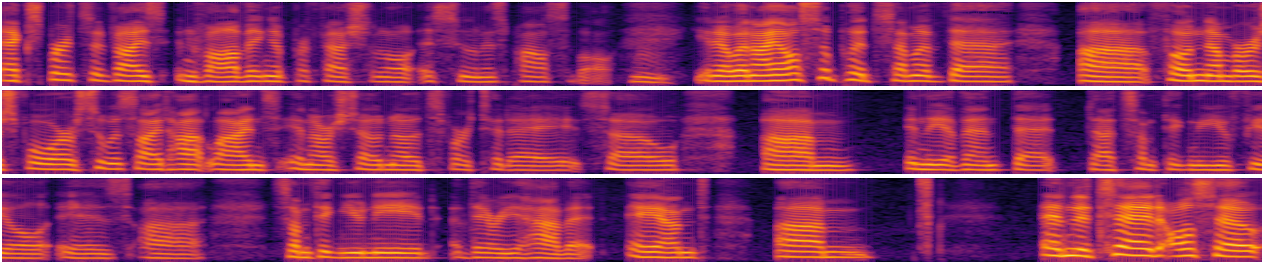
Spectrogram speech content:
Experts advise involving a professional as soon as possible. You know, and I also put some of the uh, phone numbers for suicide hotlines in our show notes for today. So, um, in the event that that's something that you feel is uh, something you need, there you have it. And um, and it said also,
